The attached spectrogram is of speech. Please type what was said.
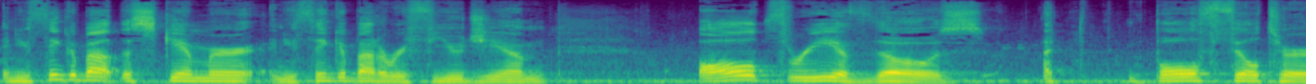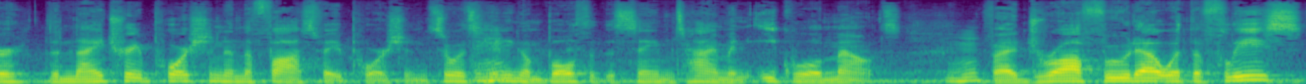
and you think about the skimmer and you think about a refugium, all three of those uh, both filter the nitrate portion and the phosphate portion. So it's mm-hmm. hitting them both at the same time in equal amounts. Mm-hmm. If I draw food out with the fleece,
